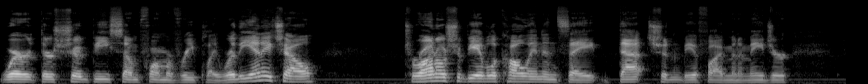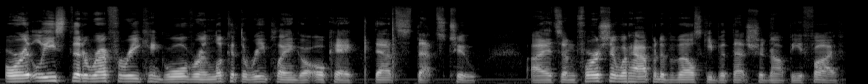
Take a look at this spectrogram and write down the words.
where there should be some form of replay, where the NHL, Toronto should be able to call in and say that shouldn't be a five minute major. Or at least that a referee can go over and look at the replay and go, okay, that's that's two. Uh, it's unfortunate what happened to Pavelski, but that should not be five.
